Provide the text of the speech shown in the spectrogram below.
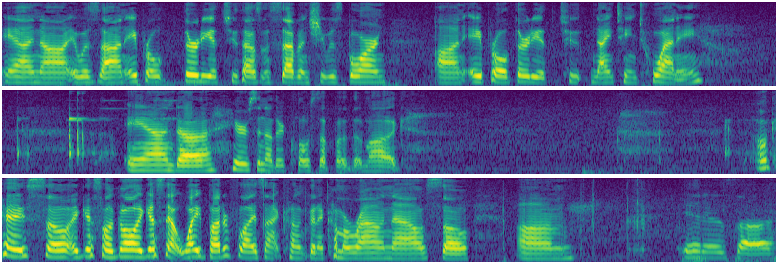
and uh, it was on April 30th, 2007. She was born on April 30th, 1920. And uh, here's another close-up of the mug. Okay, so I guess I'll go. I guess that white butterfly is not going to come around now, so um, it is uh,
